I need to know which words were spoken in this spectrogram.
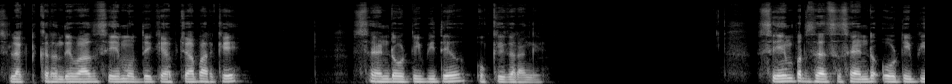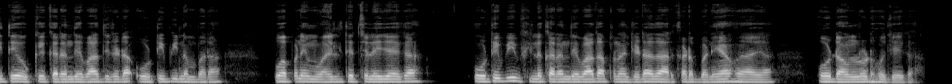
ਸਿਲੈਕਟ ਕਰਨ ਦੇ ਬਾਅਦ ਸੇਮ ਉਹਦੇ ਕੈਪਚਾ ਭਰ ਕੇ ਸੈਂਡ OTP ਤੇ ਓਕੇ ਕਰਾਂਗੇ। ਸੇਮ ਪ੍ਰੋਸੈਸ ਸੈਂਡ OTP ਤੇ ਓਕੇ ਕਰਨ ਦੇ ਬਾਅਦ ਜਿਹੜਾ OTP ਨੰਬਰ ਆ, ਉਹ ਆਪਣੇ ਮੋਬਾਈਲ ਤੇ ਚਲੇ ਜਾਏਗਾ। OTP ਫਿਲ ਕਰਨ ਦੇ ਬਾਅਦ ਆਪਣਾ ਜਿਹੜਾ ਆਧਾਰ ਕਾਰਡ ਬਣਿਆ ਹੋਇਆ ਆ, ਉਹ ਡਾਊਨਲੋਡ ਹੋ ਜਾਏਗਾ।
